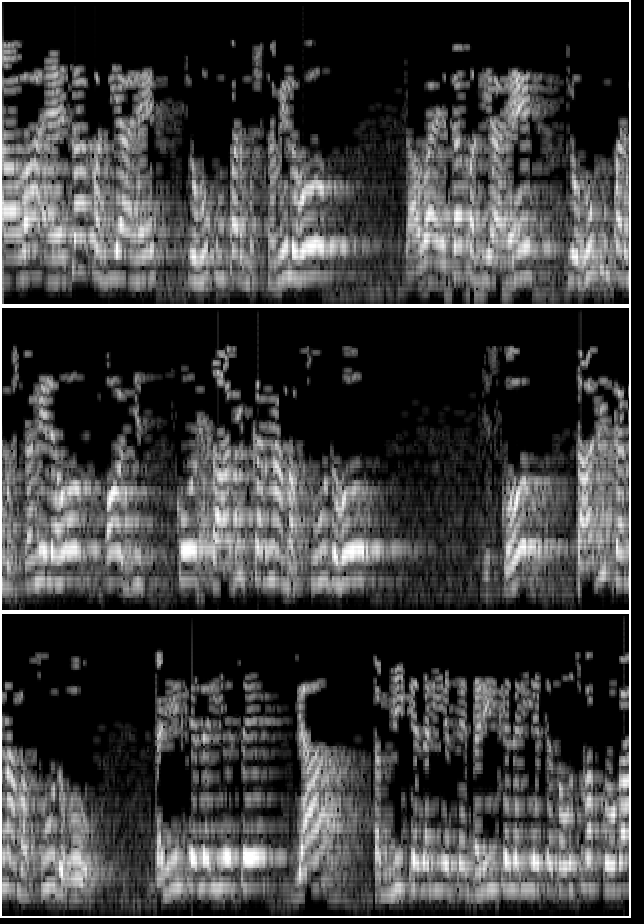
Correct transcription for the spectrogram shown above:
دعویٰ ایسا قضیہ ہے جو حکم پر مشتمل ہو۔ دعویٰ ایسا قضیہ ہے جو حکم پر مشتمل ہو اور جس کو ثابت کرنا مقصود ہو۔ جس کو ثابت کرنا مقصود ہو۔ دلیل کے ذریعے سے یا تمبی کے ذریعے سے، دلیل کے ذریعے سے تو اس وقت ہوگا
